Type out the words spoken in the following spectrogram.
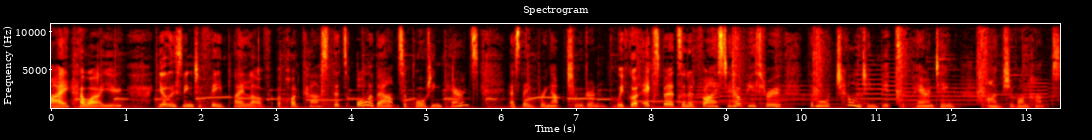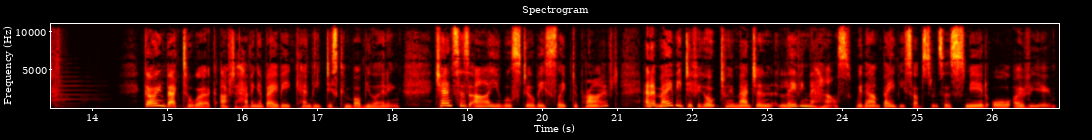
Hi, how are you? You're listening to Feed Play Love, a podcast that's all about supporting parents as they bring up children. We've got experts and advice to help you through the more challenging bits of parenting. I'm Siobhan Hunt. Going back to work after having a baby can be discombobulating. Chances are you will still be sleep deprived, and it may be difficult to imagine leaving the house without baby substances smeared all over you.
